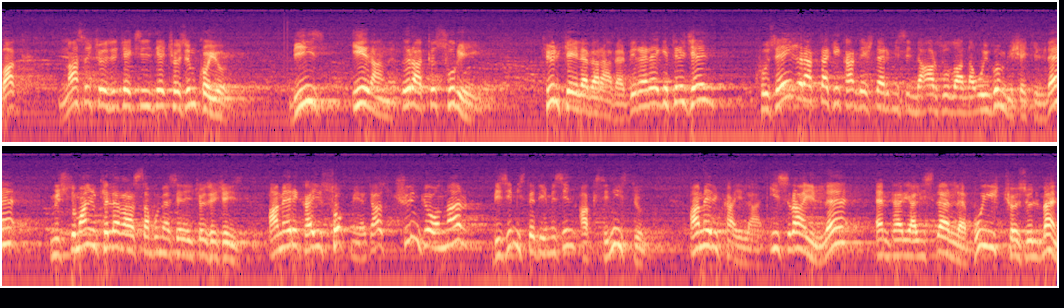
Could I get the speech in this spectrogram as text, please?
bak nasıl çözeceksiniz diye çözüm koyuyorum. Biz İran'ı, Irak'ı, Suriye'yi Türkiye ile beraber bir araya getireceğiz. Kuzey Irak'taki kardeşlerimizin de arzularına uygun bir şekilde Müslüman ülkeler arasında bu meseleyi çözeceğiz. Amerika'yı sokmayacağız çünkü onlar bizim istediğimizin aksini istiyor. Amerika ile, İsrail ile, emperyalistlerle bu iş çözülmez.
